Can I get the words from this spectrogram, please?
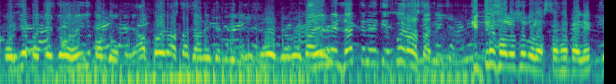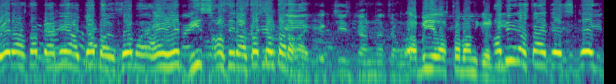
और ये बच्चे जो है ये बंद हो गए अब कोई रास्ता जाने के लिए नहीं कहीं में लेकिन कि कोई रास्ता नहीं है कितने सालों से वो रास्ता था पहले ये रास्ता पहले जब से आए हैं बीस साल से रास्ता चलता रहा है एक चीज़ जानना चाहूँगा अब ये रास्ता बंद कर अभी रास्ता है से है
